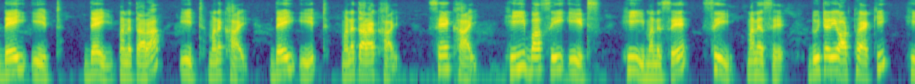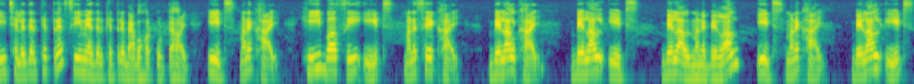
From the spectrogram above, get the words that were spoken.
দেই ইট। দেই মানে তারা, ইট মানে খায়। দেই ইট মানে তারা খায়। সে খায়। হি বা সি ইটস। হি মানে সে, সি মানে সে। দুইটারই অর্থ একই। হি ছেলেদের ক্ষেত্রে, সি মেয়েদের ক্ষেত্রে ব্যবহার করতে হয়। ইটস মানে খায়। হি বা সি ইটস মানে সে খায়। বেলাল খায়। বেলাল ইটস। বেলাল মানে বেলাল, ইটস মানে খায়। বেলাল ইটস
